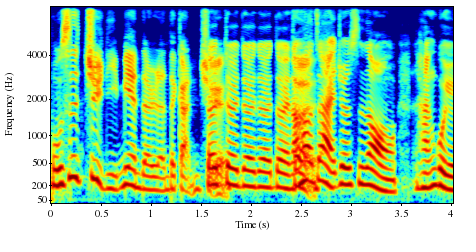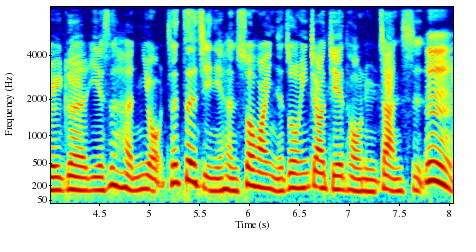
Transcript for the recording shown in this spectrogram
不是剧里面的人的感觉。对对对对对，然后再来就是那种韩国有一个也是很有在这几年很受欢迎的综艺叫《街头女战士》。嗯，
